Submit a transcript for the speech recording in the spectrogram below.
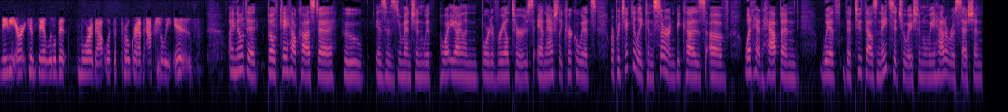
Maybe Eric can say a little bit more about what the program actually is. I know that both Kehau Costa, who is, as you mentioned, with Hawaii Island Board of Realtors and Ashley Kierkiewicz were particularly concerned because of what had happened with the 2008 situation when we had a recession.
